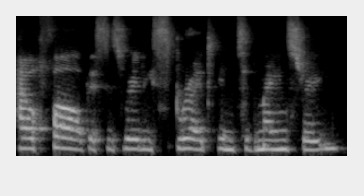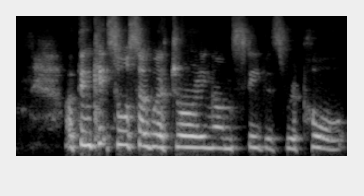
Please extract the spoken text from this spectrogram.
how far this has really spread into the mainstream. I think it's also worth drawing on Steve's report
